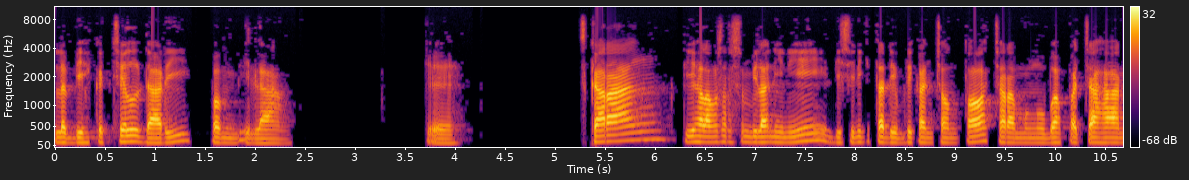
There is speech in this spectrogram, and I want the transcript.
lebih kecil dari pembilang. Oke. Sekarang di halaman 109 ini, di sini kita diberikan contoh cara mengubah pecahan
